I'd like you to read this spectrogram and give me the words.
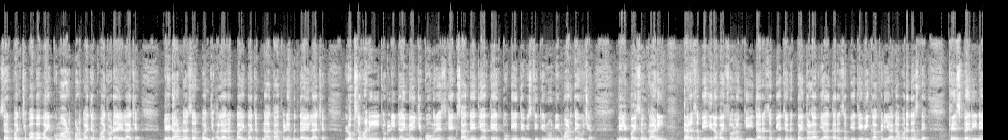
સરપંચ બાબાભાઈ કુમાણ પણ ભાજપમાં જોડાયેલા છે. ડેડાણના સરપંચ અલારકભાઈ ભાજપના તાંતણે બંધાયેલા છે. લોકસભાની ચૂંટણી ટાઈમે જ કોંગ્રેસ એક સાંધે ત્યાં તેર તૂટે તેવી સ્થિતિનું નિર્માણ થયું છે. દિલીપભાઈ સંઘાણી, ધારાસભ્ય હીરાભાઈ સોલંકી, ધારાસભ્ય જનકભાઈ તળાવિયા, ધારાસભ્ય જેવી કાકડિયાના વરદ હસ્તે ખેસ પહેરીને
